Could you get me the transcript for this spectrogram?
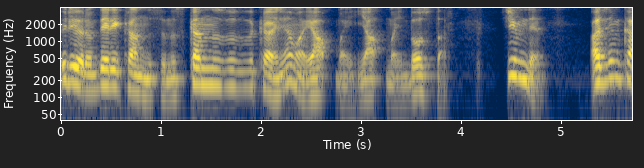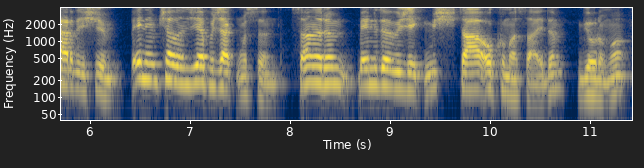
Biliyorum delikanlısınız. Kanınız hızlı kaynıyor ama yapmayın yapmayın dostlar. Şimdi Azim kardeşim benim challenge yapacak mısın? Sanırım beni dövecekmiş daha okumasaydım yorumu.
